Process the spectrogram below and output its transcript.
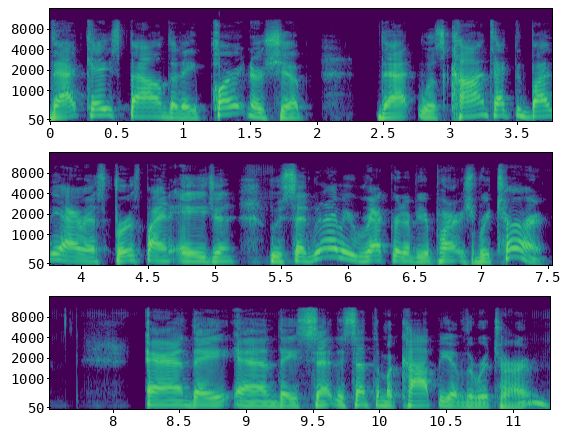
That case found that a partnership that was contacted by the IRS, first by an agent who said, We don't have a record of your partnership return. And they and they sent they sent them a copy of the return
